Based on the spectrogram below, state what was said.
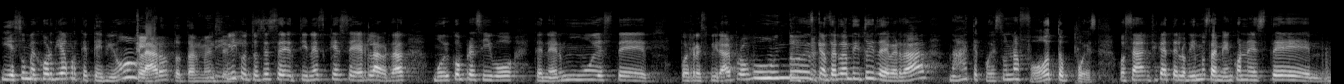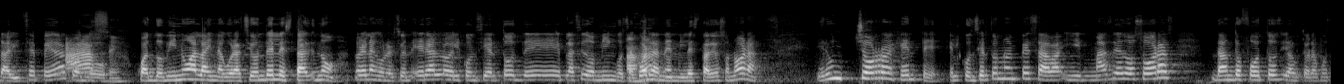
y es su mejor día porque te vio. Claro, ¿Me totalmente. Entonces eh, tienes que ser, la verdad, muy comprensivo, tener muy, este, pues respirar profundo, descansar tantito y de verdad, nada, te cuesta una foto, pues. O sea, fíjate, lo vimos también con este David Cepeda Ah, cuando, sí. cuando vino a la inauguración del estadio, no, no era la inauguración, era lo, el concierto de Plácido Domingo, ¿se Ajá. acuerdan? En el Estadio Sonora. Era un chorro de gente, el concierto no empezaba y más de dos horas dando fotos y autógrafos.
